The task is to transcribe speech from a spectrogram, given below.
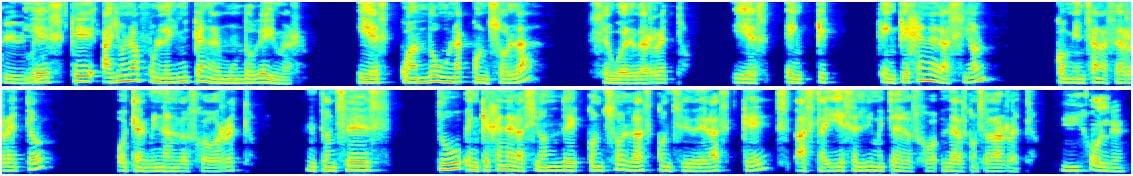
Y es que hay una polémica en el mundo gamer. Y es cuando una consola se vuelve retro. Y es en qué, en qué generación comienzan a ser retro o terminan los juegos retro. Entonces, ¿tú en qué generación de consolas consideras que hasta ahí es el límite de, las consolas retro? Híjole.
